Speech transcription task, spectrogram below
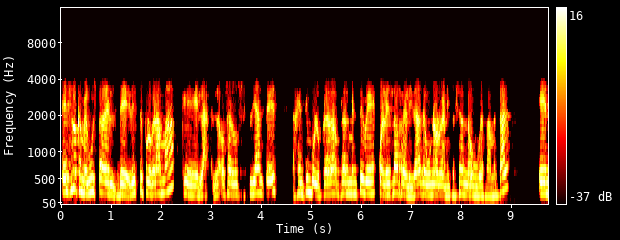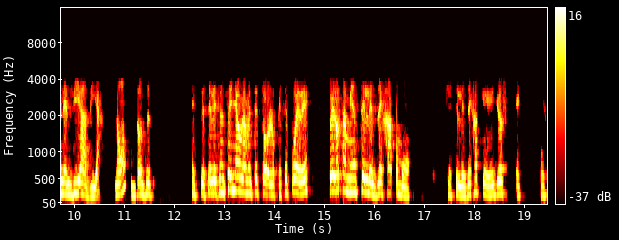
es lo que me gusta de, de, este programa, que la, o sea, los estudiantes, la gente involucrada realmente ve cuál es la realidad de una organización no gubernamental en el día a día, ¿no? Entonces, este, se les enseña obviamente todo lo que se puede, pero también se les deja como, que se les deja que ellos eh, pues,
